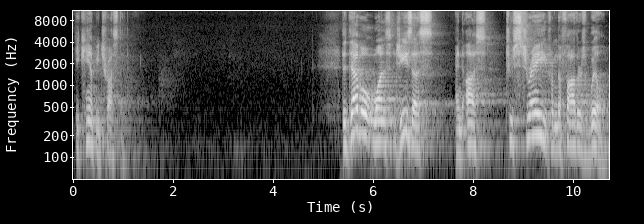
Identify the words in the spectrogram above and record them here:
He can't be trusted. The devil wants Jesus and us to stray from the Father's will,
